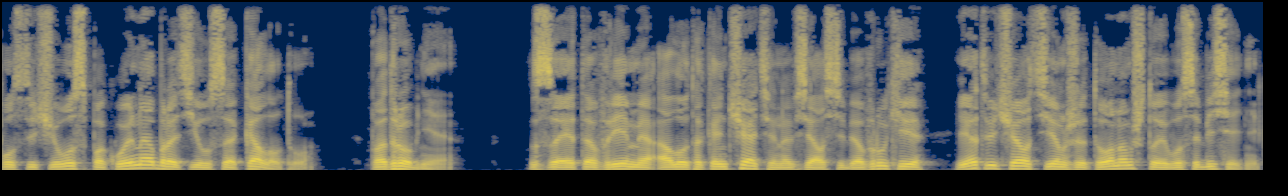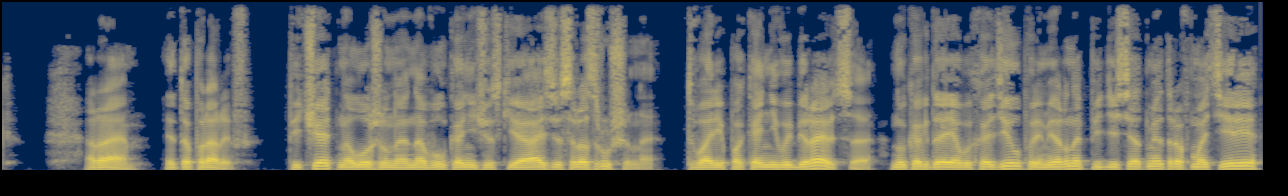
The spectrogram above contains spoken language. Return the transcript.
после чего спокойно обратился к Алоту. Подробнее. За это время Алот окончательно взял себя в руки и отвечал тем же тоном, что его собеседник. «Ра, это прорыв. Печать, наложенная на вулканический оазис, разрушена. Твари пока не выбираются, но когда я выходил, примерно 50 метров материи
